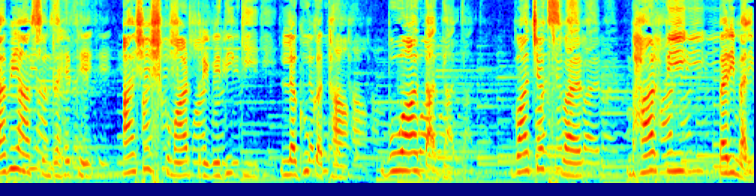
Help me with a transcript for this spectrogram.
अभी आप सुन रहे थे आशीष कुमार त्रिवेदी की लघु कथा, बुआ दादी। वाचक स्वर, भारती परिमरी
